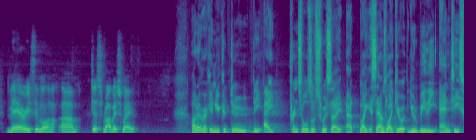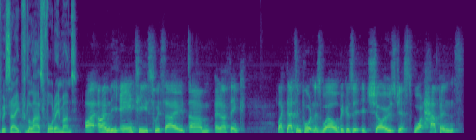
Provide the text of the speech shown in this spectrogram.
Very similar. Um, just rubbish, mate. I don't reckon you could do the eight principles of Swiss eight at like it sounds like you're you'd be the anti Swiss eight for the last 14 months. I, I'm the anti Swiss eight, um, and I think like that's important as well because it, it shows just what happens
